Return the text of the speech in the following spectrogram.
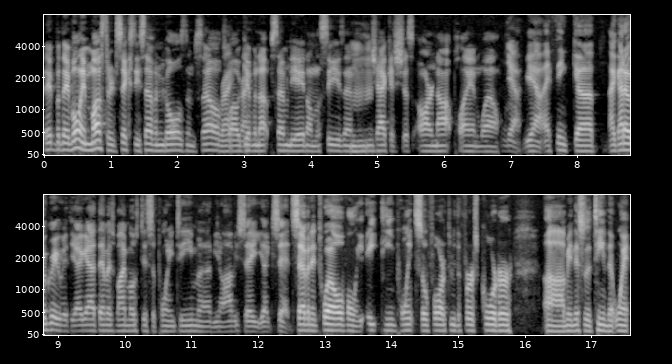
they but they've only mustered 67 goals themselves Right, while right. giving up 78 on the season. Mhm. Jackets just are not playing well. Yeah, yeah. I think uh, I got to agree with you. I got them as my most disappointing team. Uh, you know, obviously, like I said, seven and twelve, only eighteen points so far through the first quarter. Uh, I mean, this is a team that went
